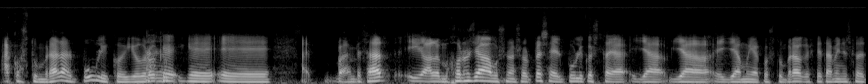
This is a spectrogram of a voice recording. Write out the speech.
acostumbrar al público y yo creo Claro. que, que, eh, para empezar y a lo mejor nos llevamos una sorpresa y el público está ya, ya, ya muy acostumbrado que es que también esto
